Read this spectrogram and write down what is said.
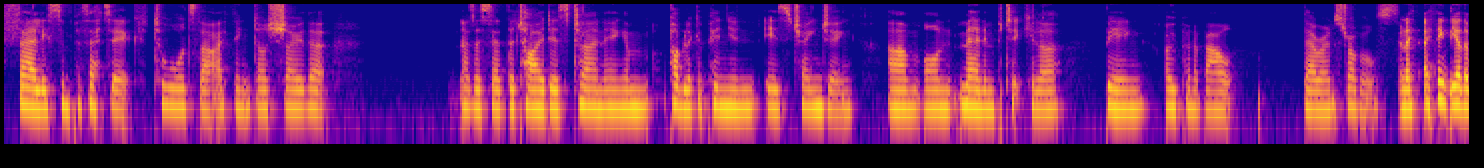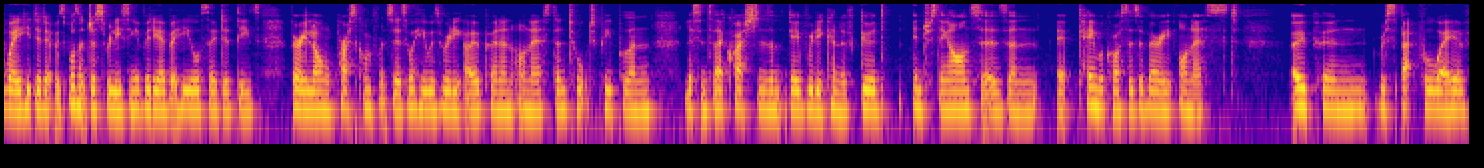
fairly sympathetic towards that, I think does show that, as I said, the tide is turning and public opinion is changing um, on men in particular being open about their own struggles. And I, I, think the other way he did it was wasn't just releasing a video, but he also did these very long press conferences where he was really open and honest and talked to people and listened to their questions and gave really kind of good, interesting answers. And it came across as a very honest, open, respectful way of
